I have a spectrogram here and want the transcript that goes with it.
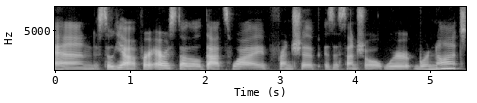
and so, yeah, for Aristotle, that's why friendship is essential. We're we're not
